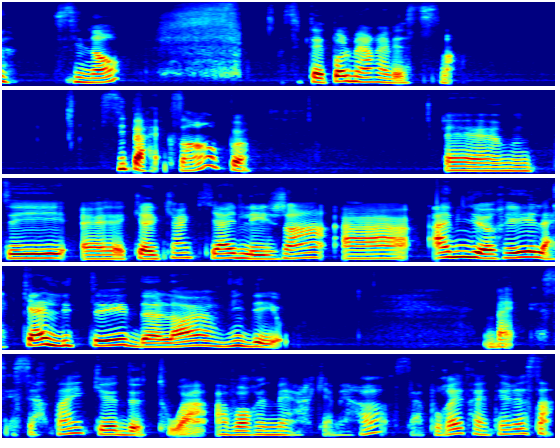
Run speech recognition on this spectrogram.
Sinon, c'est peut-être pas le meilleur investissement. Si par exemple, euh, tu es euh, quelqu'un qui aide les gens à améliorer la qualité de leurs vidéos, ben c'est certain que de toi, avoir une meilleure caméra, ça pourrait être intéressant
